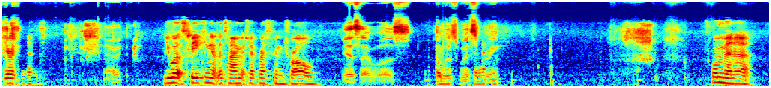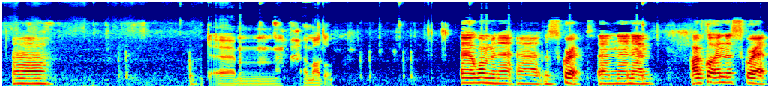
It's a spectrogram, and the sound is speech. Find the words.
Here it is. Alright. You weren't speaking at the time which I pressed Control. Yes, I was. I What was whispering. One minute. Uh, Um, a model. Uh, one minute. Uh, the script, and then um, I've got in the script.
